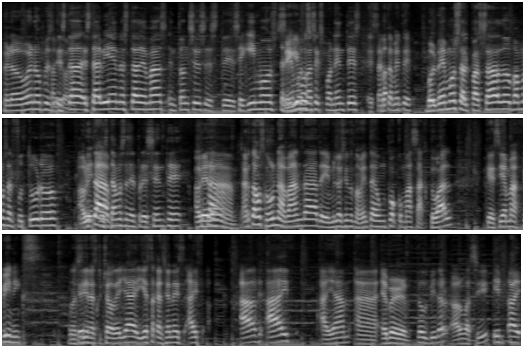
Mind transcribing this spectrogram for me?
pero bueno, pues Está está, está bien, no está de más. Entonces, este, seguimos, tenemos Seguimos. más exponentes. Exactamente. Va- volvemos al pasado, vamos al futuro. Ahorita- eh, estamos en el presente. Ahorita, ahorita vamos con una banda de 1990 un poco más actual que se llama Phoenix. No sé si han escuchado de ella. Y esta canción es I've, I've, I've- I am uh, ever feel better, algo así. If I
